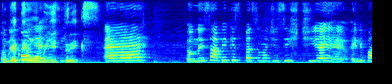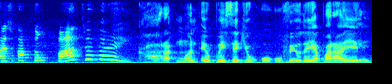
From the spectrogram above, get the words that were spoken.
Eu Porque tem o Omnitrix. esse- É. Eu nem sabia que esse personagem existia. Ele parece o Capitão Pátria, véi. Cara, mano, eu pensei que o, o, o dele ia parar ele.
